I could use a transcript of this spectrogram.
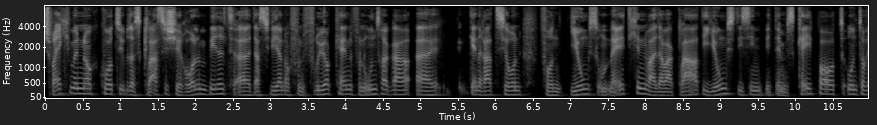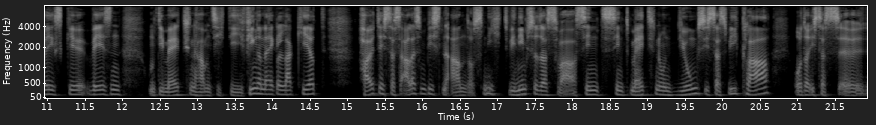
Sprechen wir noch kurz über das klassische Rollenbild, äh, das wir noch von früher kennen, von unserer äh, Generation, von Jungs und Mädchen, weil da war klar, die Jungs, die sind mit dem Skateboard unterwegs gewesen und die Mädchen haben sich die Fingernägel lackiert. Heute ist das alles ein bisschen anders, nicht? Wie nimmst du das wahr? Sind, sind Mädchen und Jungs, ist das wie klar oder ist das äh,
